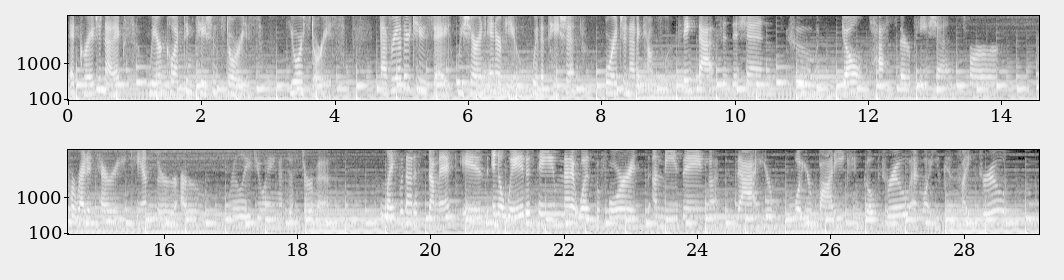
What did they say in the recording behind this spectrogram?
At Grey Genetics, we are collecting patient stories, your stories. Every other Tuesday, we share an interview with a patient or a genetic counselor. I think that physicians who don't test their patients for hereditary cancer are really doing a disservice. Life without a stomach is in a way the same that it was before. It's amazing that your what your body can go through and what you can fight through.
